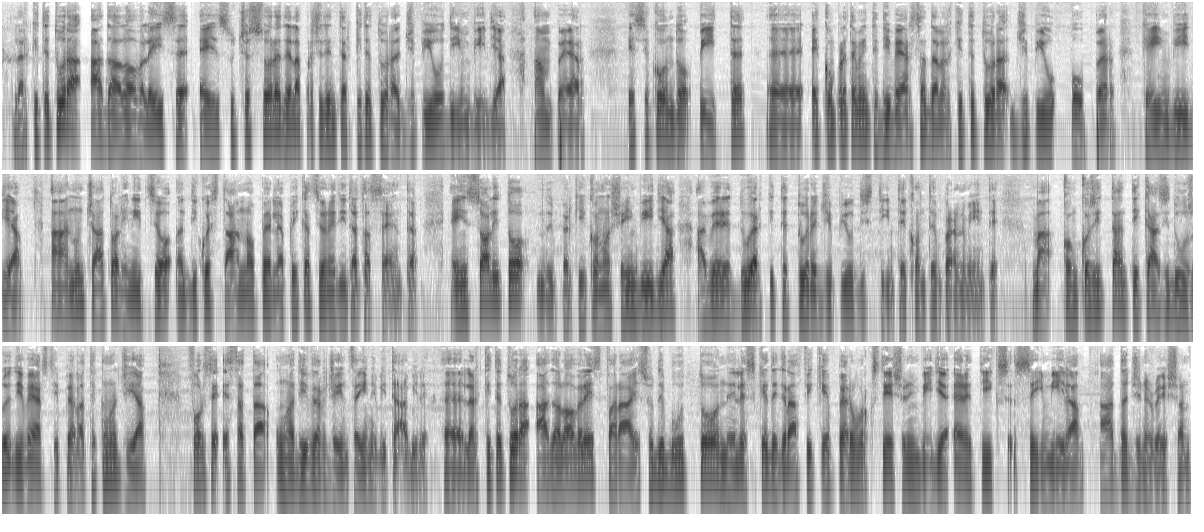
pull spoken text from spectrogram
L'architettura Ada Lovelace è il successore della precedente architettura GPU di Nvidia, Ampere, e secondo Pitt eh, è completamente diversa dall'architettura GPU Hopper che Nvidia ha annunciato all'inizio eh, di quest'anno per le applicazioni di data center. È insolito, eh, per chi conosce Nvidia, avere due architetture GPU distinte contemporaneamente, ma con così tanti casi d'uso diversi per la tecnologia, forse è stata una divergenza inevitabile. Eh, l'architettura Ada Lovelace farà il suo debutto nelle schede grafiche per workstation Nvidia RTX 6000 Ada Generation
